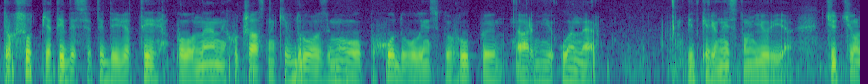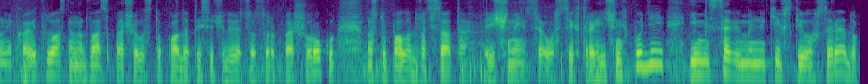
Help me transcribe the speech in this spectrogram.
359 полонених учасників другого зимового походу Волинської групи армії УНР під керівництвом Юрія Тютюнника. І власне, на 21 листопада 1941 року наступала 20-та річниця ось цих трагічних подій, і місцевий Мельниківський осередок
